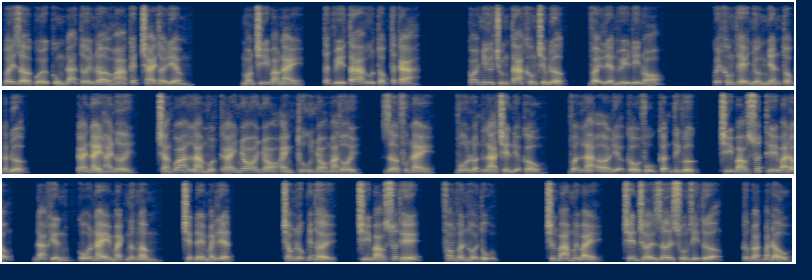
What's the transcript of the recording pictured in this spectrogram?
bây giờ cuối cùng đã tới nở hòa kết trái thời điểm. Món trí bảo này, tất vì ta ưu tộc tất cả. Coi như chúng ta không chiếm được, vậy liền hủy đi nó. Quyết không thể nhường nhân tộc đạt được cái này hai nơi, chẳng qua là một cái nho nhỏ ảnh thu nhỏ mà thôi, giờ phút này, vô luận là trên địa cầu, vẫn là ở địa cầu phụ cận tinh vực, trí bảo xuất thế ba động, đã khiến cố này mạch nước ngầm triệt để mãnh liệt. Trong lúc nhất thời, trí bảo xuất thế, phong vân hội tụ. Chương ba mươi bảy, trên trời rơi xuống dị tượng, cướp đoạt bắt đầu.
